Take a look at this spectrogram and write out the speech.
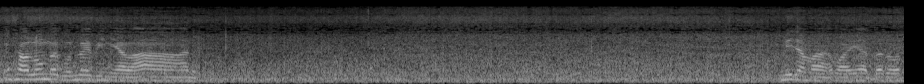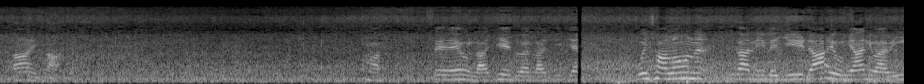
ပွင့်ချောင်းလုံးဘက်ကိုလွှဲပေးနေရပါလို့နေ့ကြမှာဘာရတော်တော်အားရလာတယ်အမဆယ်တဲ့ကိုလာကြည့်တော့လာကြည့်ပြန် ဝင်ချောင်းလုံးနဲ့ကနေလေရေတားဟိုများနေပါပြီ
